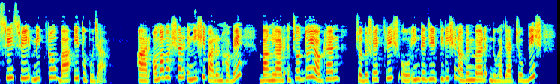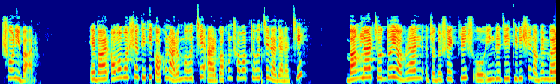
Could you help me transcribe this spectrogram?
শ্রী শ্রী মিত্র বা ইতু পূজা। আর অমাবস্যার নিশি পালন হবে বাংলার চোদ্দই অঘ্রাণ চোদ্দশো একত্রিশ ও ইংরেজির তিরিশে নভেম্বর দু হাজার চব্বিশ শনিবার। এবার অমাবস্যা তিথি কখন আরম্ভ হচ্ছে আর কখন সমাপ্ত হচ্ছে তা জানাচ্ছি। বাংলার চোদ্দই অঘ্রাণ চোদ্দশো একত্রিশ ও ইংরেজি তিরিশে নভেম্বর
